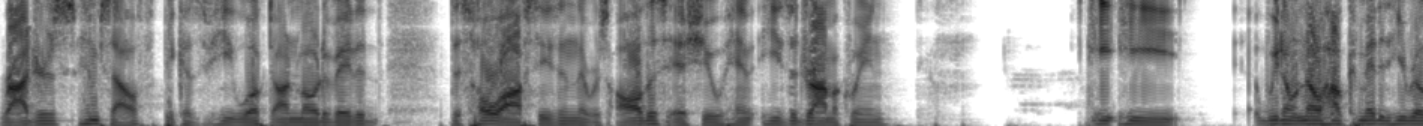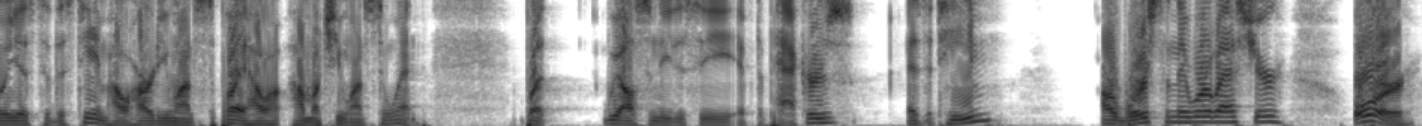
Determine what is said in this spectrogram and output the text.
Rodgers himself because he looked unmotivated this whole offseason. There was all this issue. he's a drama queen. He he we don't know how committed he really is to this team, how hard he wants to play, how how much he wants to win. But we also need to see if the Packers as a team are worse than they were last year or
